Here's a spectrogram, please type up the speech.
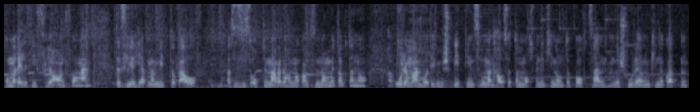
wo wir relativ früh anfangen, dafür hört man Mittag auf. Also es ist optimal, weil da haben wir den ganzen Nachmittag dann noch. Oder man hat eben Spätdienst, wo man Haushalt dann macht, wenn die Kinder untergebracht sind, in der Schule und im Kindergarten.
